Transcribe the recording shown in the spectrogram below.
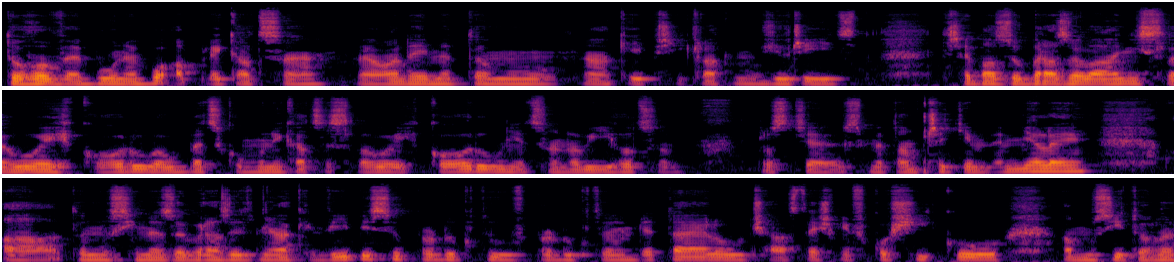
toho webu nebo aplikace. Jo, dejme tomu nějaký příklad, můžu říct, třeba zobrazování slevových kódů a vůbec komunikace slevových kódů, něco nového, co prostě jsme tam předtím neměli a to musíme zobrazit v nějakém výpisu produktů, v produktovém detailu, částečně v košíku a musí tohle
